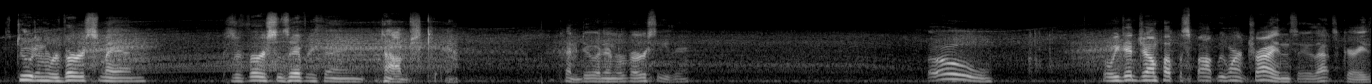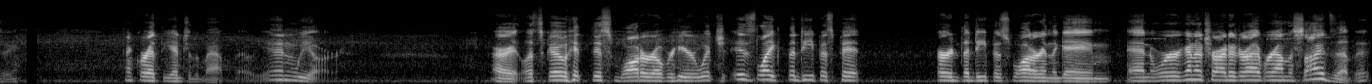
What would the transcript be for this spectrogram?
Let's do it in reverse, man. Because reverse is everything. No, I'm just kidding. Couldn't do it in reverse either. Oh! we did jump up a spot we weren't trying to. That's crazy. I think we're at the edge of the map, though. And we are. Alright, let's go hit this water over here, which is like the deepest pit, or the deepest water in the game. And we're going to try to drive around the sides of it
